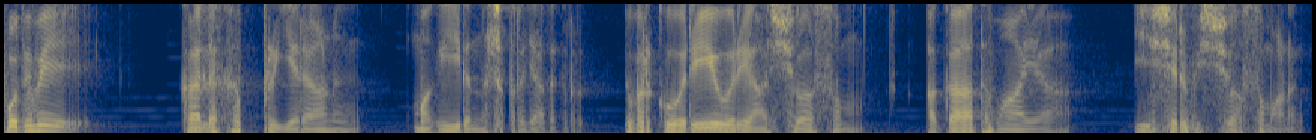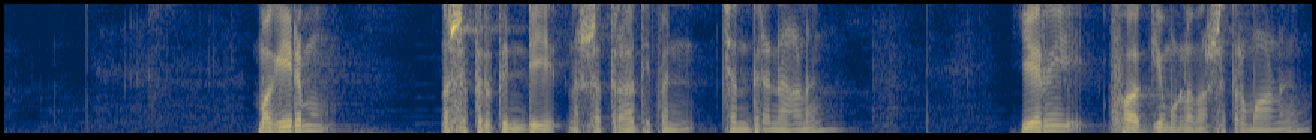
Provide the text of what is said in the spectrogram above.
പൊതുവെ കലഹപ്രിയരാണ് മകീര നക്ഷത്രജാതകർ ഇവർക്ക് ഒരേ ഒരു ആശ്വാസം അഗാധമായ ഈശ്വരവിശ്വാസമാണ്. മകീരം നക്ഷത്രത്തിന്റെ നക്ഷത്രാധിപൻ ചന്ദ്രനാണ്. ഏറെ ഭാഗ്യമുള്ള നക്ഷത്രമാണ്.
